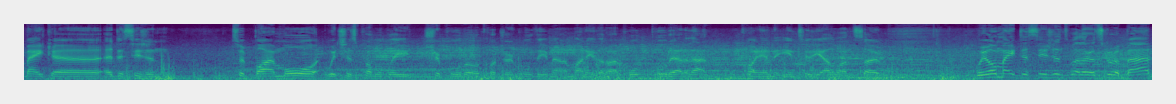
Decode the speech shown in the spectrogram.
make a, a decision to buy more, which has probably tripled or quadrupled the amount of money that I pulled, out of that coin into the other one. So we all make decisions, whether it's good or bad.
